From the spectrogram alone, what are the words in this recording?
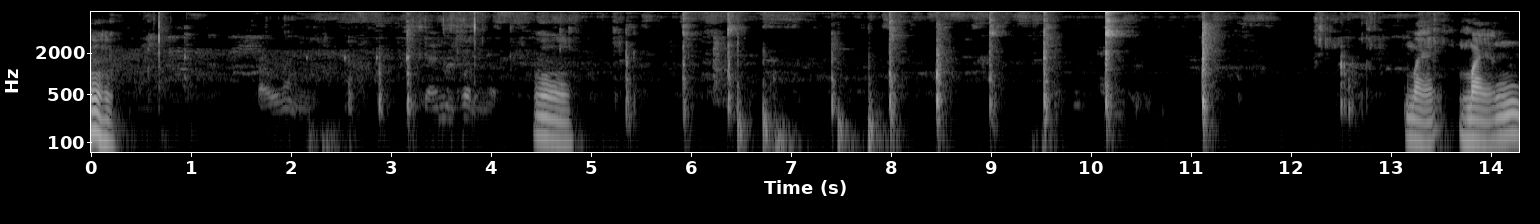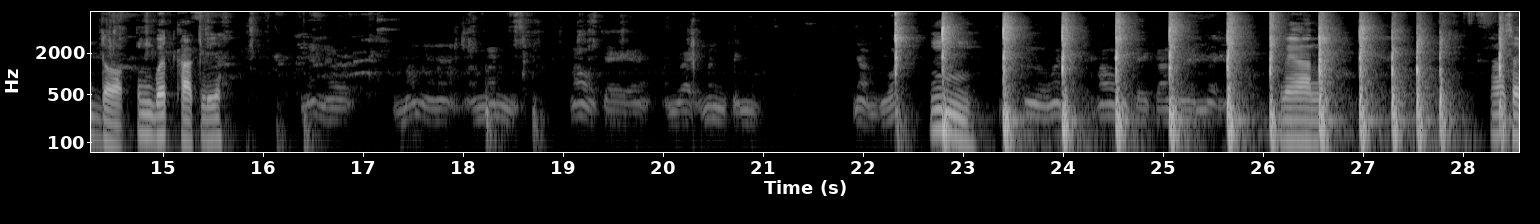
อืมอืมใหม่ใหม่มันดอกมันเบิดคักอีหลีนั่นน่ะมันนะมันเน่าใจอันไรมันเป็นน้ำยวดอืมคือมันเน่าใจกางเดือนไว้แมน มาใส่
